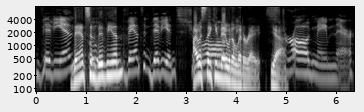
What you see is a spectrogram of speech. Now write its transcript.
Vivian. Vance and Ooh, Vivian. Vance and Vivian. I was thinking they would alliterate. Yeah, Strong name there.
